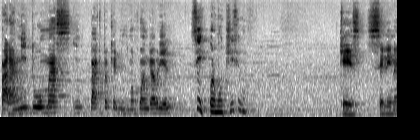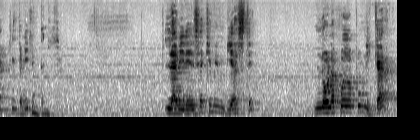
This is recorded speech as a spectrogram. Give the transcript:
para mí tuvo más impacto que el mismo Juan Gabriel, Sí, por muchísimo. Que es Selena Quintanilla. Quintanilla. La evidencia que me enviaste no la puedo publicar,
